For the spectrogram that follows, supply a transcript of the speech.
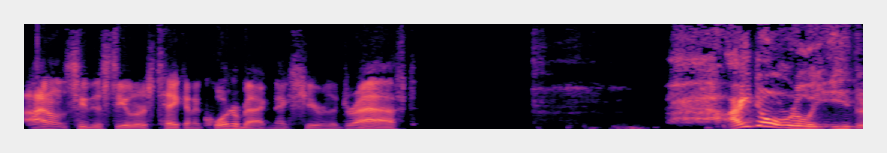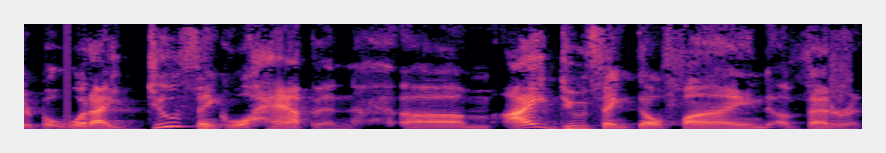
I don't see the Steelers taking a quarterback next year of the draft. I don't really either, but what I do think will happen, um, I do think they'll find a veteran,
